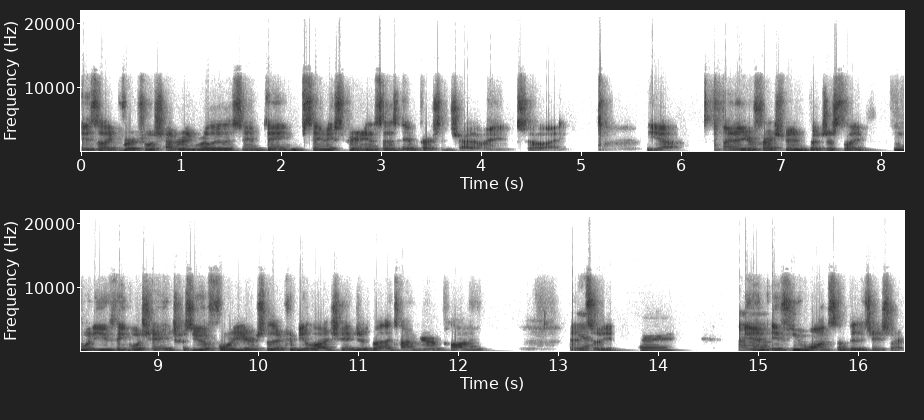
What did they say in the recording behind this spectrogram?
Is like virtual shadowing really the same thing same experience as in-person shadowing? So like yeah. I know you're freshman but just like what do you think will change? Because you have four years so there could be a lot of changes by the time you're applying. And yeah, so yeah. Sure. Um, and if you want something to change sorry.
